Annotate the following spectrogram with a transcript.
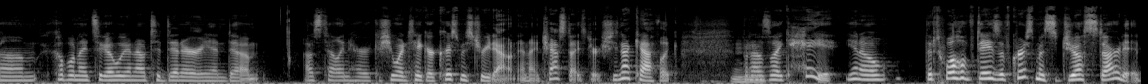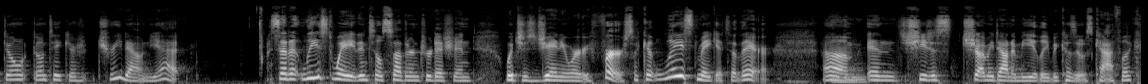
um, a couple nights ago. We went out to dinner, and um, I was telling her because she wanted to take her Christmas tree down, and I chastised her. She's not Catholic, but I was like, "Hey, you know, the twelve days of Christmas just started. Don't don't take your tree down yet." I said at least wait until Southern tradition, which is January 1st. Like at least make it to there. Um, And she just shut me down immediately because it was Catholic.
